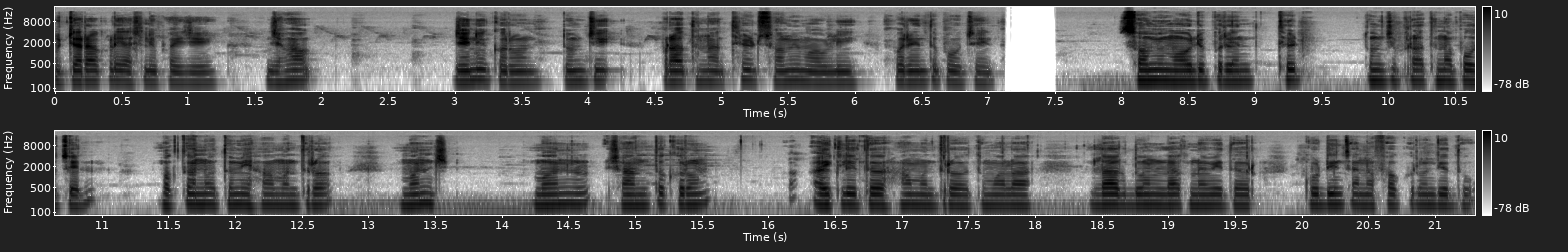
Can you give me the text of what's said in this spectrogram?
उच्चाराकडे असली पाहिजे. जेव्हा जेणेकरून तुमची प्रार्थना थेट स्वामी माऊलीपर्यंत पोहोचेल. स्वामी माऊलीपर्यंत थेट तुमची प्रार्थना पोहोचेल. भक्तांनो तुम्ही हा मंत्र मन मन शांत करून ऐकले तर हा मंत्र तुम्हाला लाख दोन लाख नव्हे तर कोटींचा नफा करून देतो.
